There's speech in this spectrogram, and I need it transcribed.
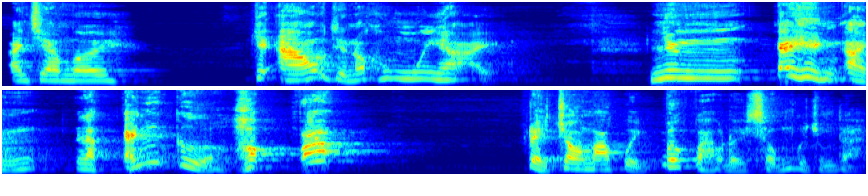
Anh chị em ơi, cái áo thì nó không nguy hại, nhưng cái hình ảnh là cánh cửa hợp pháp để cho ma quỷ bước vào đời sống của chúng ta.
